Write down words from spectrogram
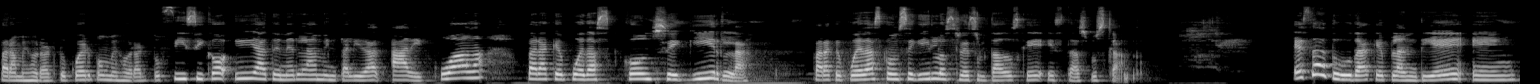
para mejorar tu cuerpo, mejorar tu físico y a tener la mentalidad adecuada para que puedas conseguirla, para que puedas conseguir los resultados que estás buscando. Esta duda que planteé en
